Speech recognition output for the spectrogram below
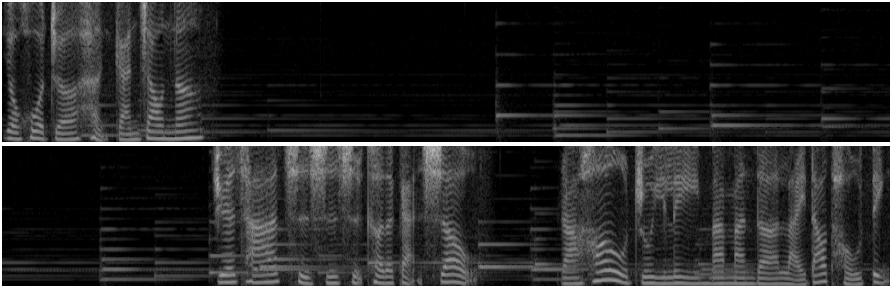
又或者很干燥呢？觉察此时此刻的感受，然后注意力慢慢的来到头顶。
